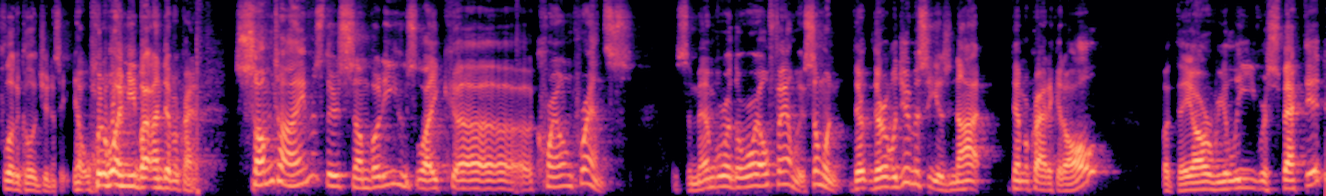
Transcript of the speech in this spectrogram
political legitimacy. Now, what do I mean by undemocratic? Sometimes there's somebody who's like uh, a crown prince, it's a member of the royal family, someone their, their legitimacy is not democratic at all, but they are really respected,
